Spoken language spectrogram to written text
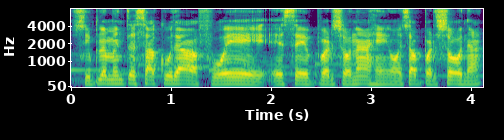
Simplemente Sakura fue ese personaje o esa persona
